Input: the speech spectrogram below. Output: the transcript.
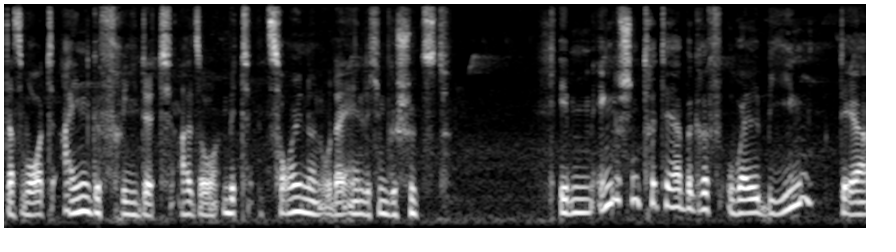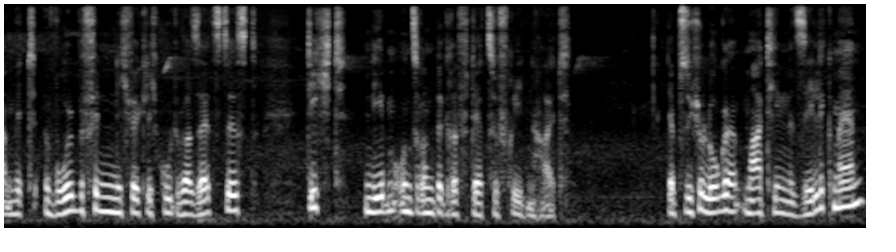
das Wort eingefriedet, also mit Zäunen oder ähnlichem geschützt. Im Englischen tritt der Begriff Well-Being, der mit Wohlbefinden nicht wirklich gut übersetzt ist, dicht neben unseren Begriff der Zufriedenheit. Der Psychologe Martin Seligman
